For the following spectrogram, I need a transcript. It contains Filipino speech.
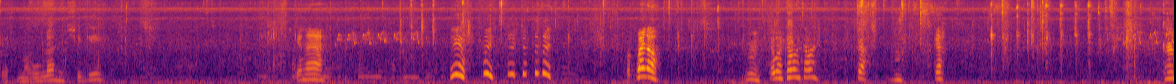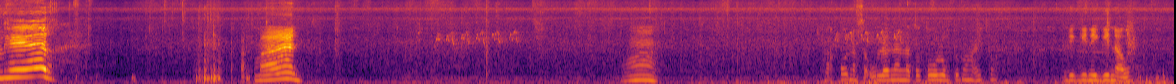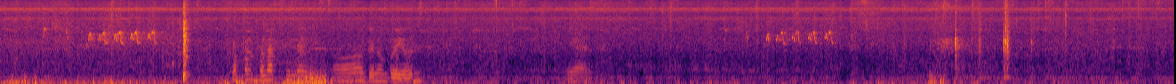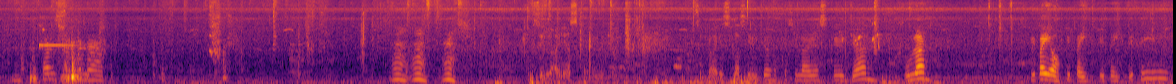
Kahit maulan, sige. Kaya na. Uy, uy, uy, uy, uy. Bakman oh. Mm, come on, come on, come on. Ka. Mm, ka. Come here. Pakman. Hmm. Naku, nasa ulan na natutulog to mga ito. Hindi giniginaw. Kapal balat nila. Oh, ganun ba yun? Ayan. Kapal sa balat. Mm, mm, mm. Silayas kayo dyan. Silayas kasi dyan. Silayas kayo dyan. Ulan. Pipay oh, pipay, pipay, pipay.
